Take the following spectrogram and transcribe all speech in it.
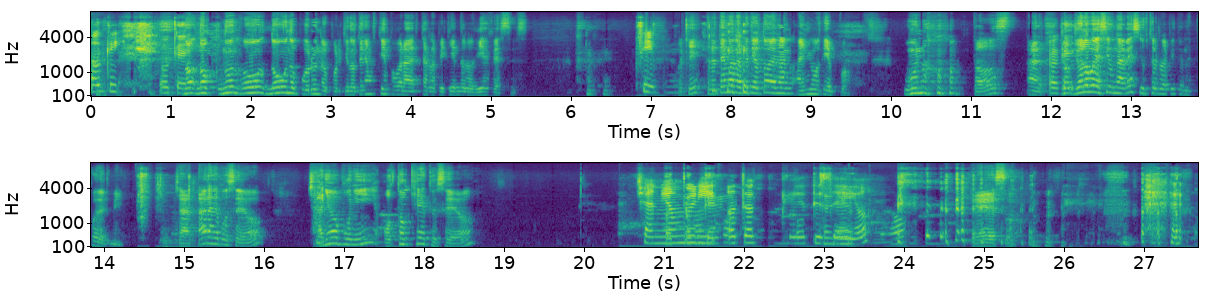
ok. Ok. No, no, no, no, no uno por uno, porque no tenemos tiempo para estar repitiéndolo 10 veces. Sí. ¿Ok? Tratemos de repetirlo todo al, al mismo tiempo. Uno, dos. Ah, Ok. yo, yo lo voy a decir una vez y ustedes lo repiten después de mí. 자, 따라해보세요. 자녀분이 어떻게 되세요? 자녀분이 어떻게 드세요? Eso.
